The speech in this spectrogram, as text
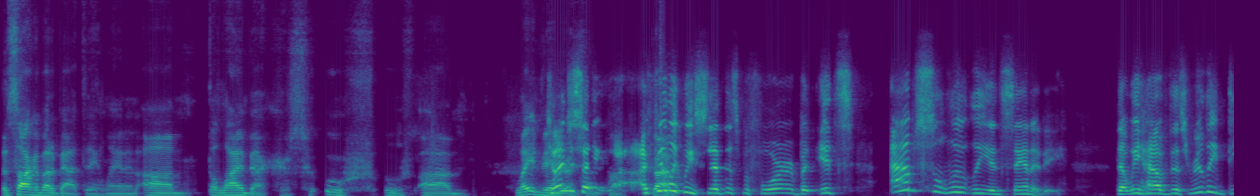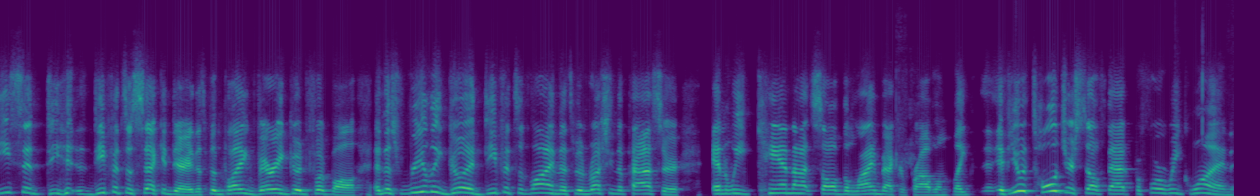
Let's talk about a bad thing, Landon. Um, the linebackers. Oof, oof. Um, Leighton Can I just say, I feel like we said this before, but it's absolutely insanity that we have this really decent de- defensive secondary that's been playing very good football and this really good defensive line that's been rushing the passer and we cannot solve the linebacker problem. Like if you had told yourself that before week one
